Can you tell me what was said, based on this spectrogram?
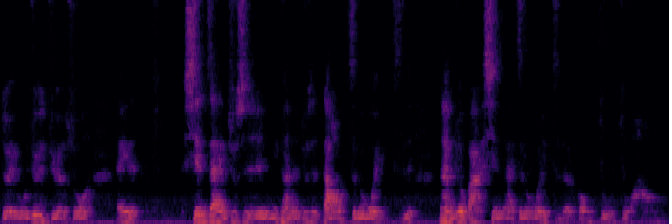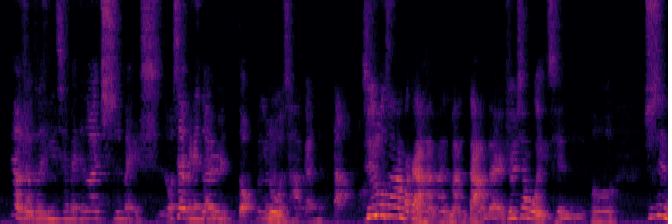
对我就会觉得说，哎，现在就是你可能就是到这个位置，那你就把现在这个位置的工作做好。因为我觉得以前每天都在吃美食，我现在每天都在运动，那个落差感很大。其实落差感还蛮蛮大的，就像我以前，嗯，就是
